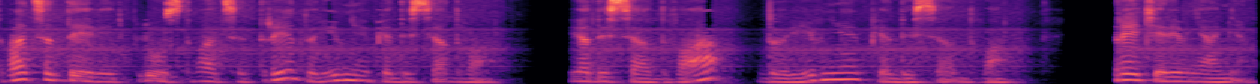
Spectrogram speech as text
29 плюс 23 дорівнює 52. 52 дорівнює 52. Третє рівняння.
